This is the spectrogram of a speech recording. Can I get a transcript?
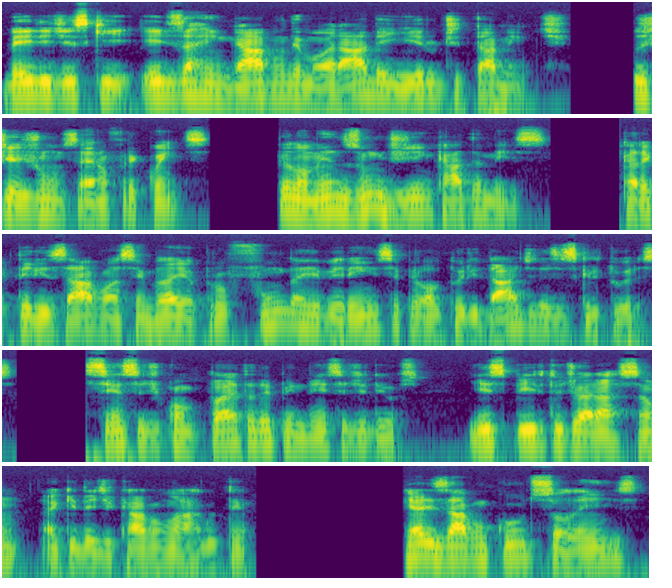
Bailey diz que eles arrengavam demorada e eruditamente. Os jejuns eram frequentes, pelo menos um dia em cada mês. Caracterizavam a Assembleia profunda reverência pela autoridade das Escrituras, senso de completa dependência de Deus e espírito de oração a que dedicavam largo tempo. Realizavam cultos solenes,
